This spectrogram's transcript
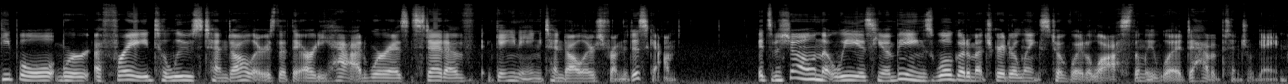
people were afraid to lose $10 that they already had, whereas instead of gaining $10 from the discount, it's been shown that we as human beings will go to much greater lengths to avoid a loss than we would to have a potential gain.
